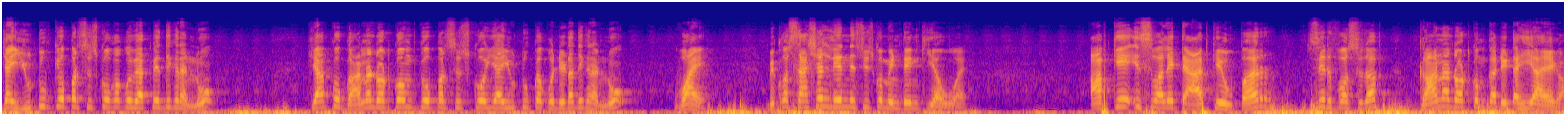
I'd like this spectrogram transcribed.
क्या यूट्यूब के ऊपर सिस्को का कोई वेब पेज दिख रहा है? नो क्या आपको गाना डॉट कॉम के ऊपर सिस्को या यूट्यूब का कोई डेटा दिख रहा है? No why because session layer ने को मेंटेन किया हुआ है। आपके इस वाले टैब के ऊपर सिर्फ़ और सिर्फ़ गाना डॉट कॉम का डेटा ही आएगा।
